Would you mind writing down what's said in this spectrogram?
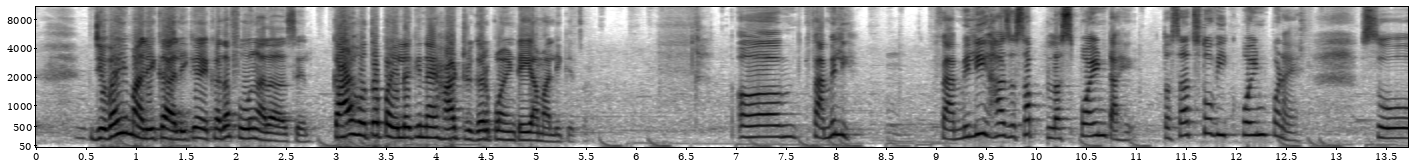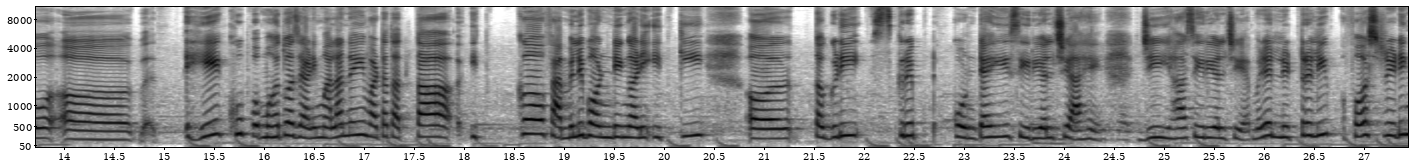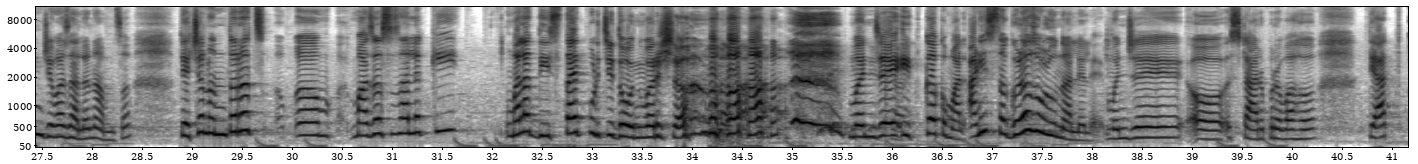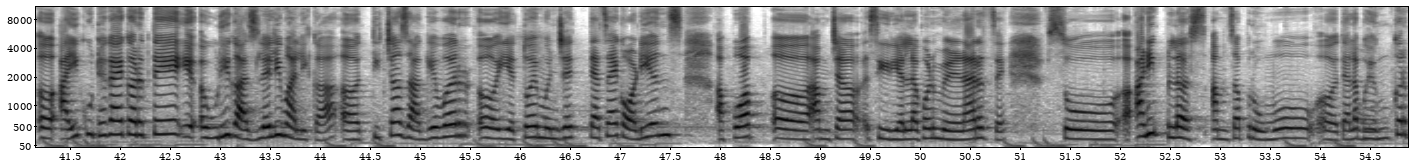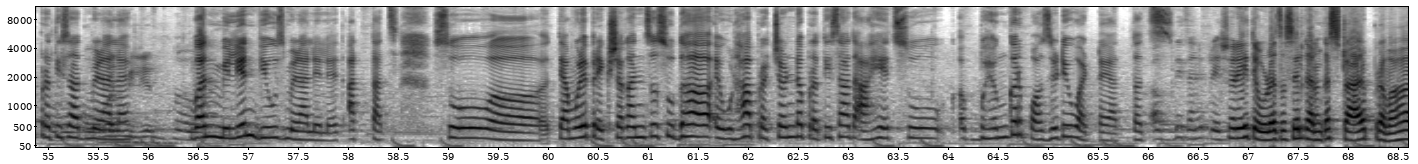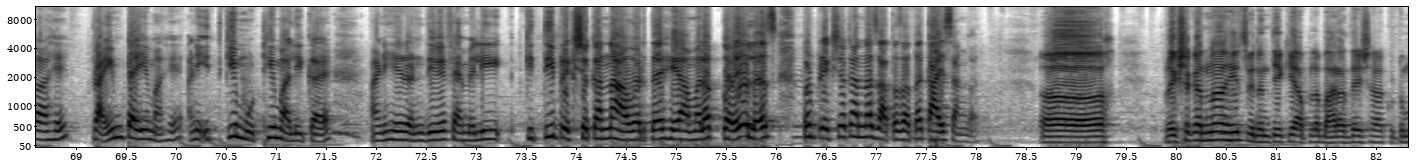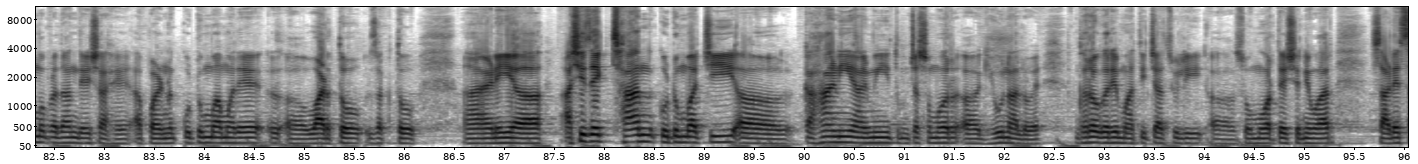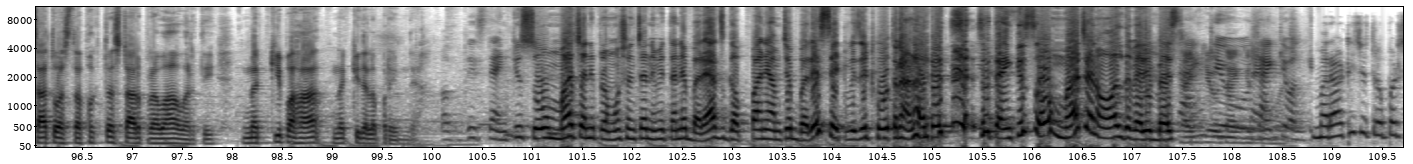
जेव्हा ही मालिका आली किंवा एखादा फोन आला असेल काय होतं पहिलं की नाही हा ट्रिगर पॉईंट आहे या मालिकेचा? फॅमिली फॅमिली हा जसा प्लस पॉईंट आहे तसाच तो वीक पॉईंट पण आहे. सो हे खूप महत्त्वाचं आहे आणि मला नाही वाटत आत्ता इतकं फॅमिली बॉन्डिंग आणि इतकी तगडी स्क्रिप्ट कोणत्याही सिरियलची आहे जी ह्या सिरियलची आहे. म्हणजे लिटरली फर्स्ट रीडिंग जेव्हा झालं ना आमचं त्याच्यानंतरच माझं असं झालं की मला दिसत आहेत पुढची दोन वर्ष. म्हणजे इतकं कमाल. आणि सगळं जुळून आलेलं आहे. म्हणजे स्टार प्रवाह त्यात आई कुठे काय करते एवढी गाजलेली मालिका तिच्या जागेवर येतोय म्हणजे त्याचा एक ऑडियन्स आपोआप आमच्या सिरियलला पण मिळणारच आहे. सो आणि प्लस आमचा प्रोमो त्याला भयंकर प्रतिसाद मिळाला आहे. वन मिलियन व्ह्यूज मिळालेले आहेत आत्ताच. सो त्यामुळे प्रेक्षकांचं सुद्धा एवढा प्रचंड प्रतिसाद आहेच सो भयंकर पॉझिटिव्ह वाटतंय आत्ताच. आणि प्रेशरही तेवढंच असेल कारण का स्टार प्रवाह आहे. प्राईम टाईम आहे आणि इतकी मोठी मालिका आहे. आणि हे रणदिवे फॅमिली किती प्रेक्षकांना आवडतं हे आम्हाला कळेलच. पण प्रेक्षकांना जाता जाता काय सांगाल? प्रेक्षकांना हीच विनंती आहे की आपला भारत देश हा कुटुंबप्रधान देश आहे. आपण कुटुंबामध्ये वाढतो जगतो. आणि अशीच एक छान कुटुंबाची कहाणी आम्ही तुमच्यासमोर घेऊन आलो आहे घरोघरी मातीच्या चुली सोमवार ते शनिवार साडेसात वाजता फक्त स्टार प्रवाहावरती. नक्की पहा नक्की त्याला प्रेम द्या. अगदीच. थँक्यू सो मच आणि प्रमोशनच्या निमित्ताने बऱ्याच गप्पा आणि आमचे बरेच सेट विजिट होत राहणार आहेत. So thank you so much and all the very best thank you thank you Marathi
